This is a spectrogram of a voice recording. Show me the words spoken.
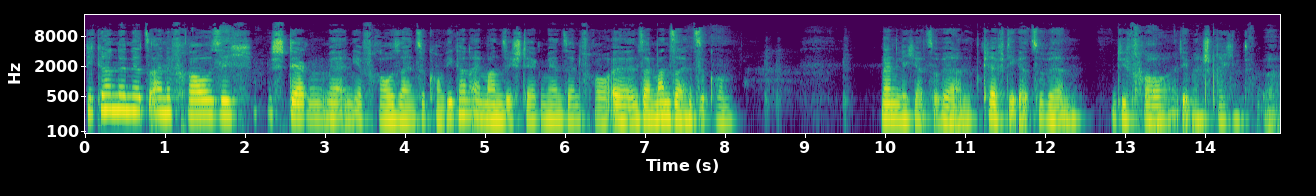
Wie kann denn jetzt eine Frau sich stärken, mehr in ihr Frausein zu kommen? Wie kann ein Mann sich stärken, mehr in sein Frau, äh, in sein Mannsein zu kommen? Männlicher zu werden, kräftiger zu werden. Die Frau dementsprechend. Ja.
